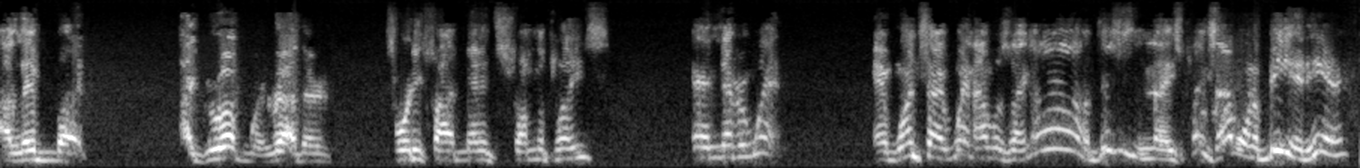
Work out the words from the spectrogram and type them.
I lived, but I grew up with rather 45 minutes from the place and never went. And once I went, I was like, oh, this is a nice place. I want to be in here.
